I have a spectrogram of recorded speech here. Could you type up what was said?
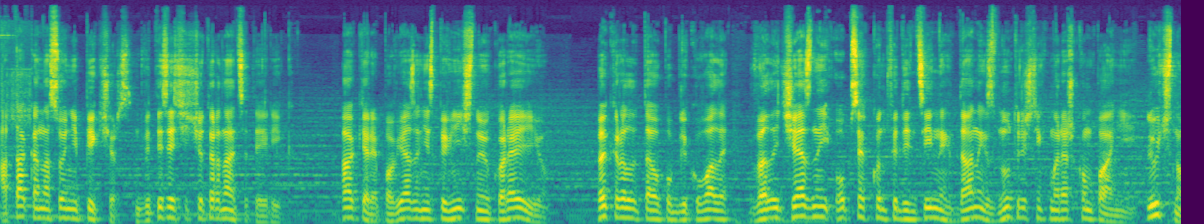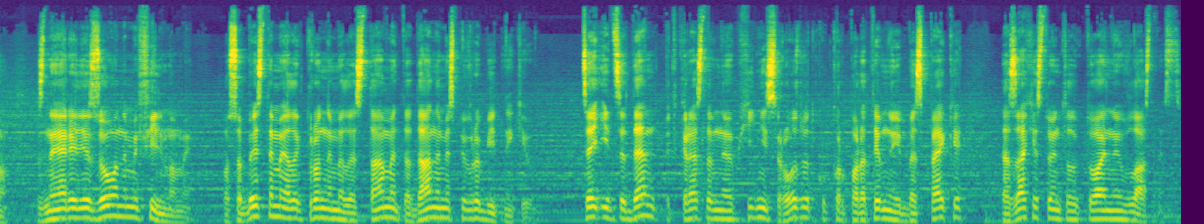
Атака на Sony Pictures 2014 рік. Хакери, пов'язані з Північною Кореєю, викрали та опублікували величезний обсяг конфіденційних даних з внутрішніх мереж компанії, включно з нереалізованими фільмами, особистими електронними листами та даними співробітників. Цей інцидент підкреслив необхідність розвитку корпоративної безпеки та захисту інтелектуальної власності.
